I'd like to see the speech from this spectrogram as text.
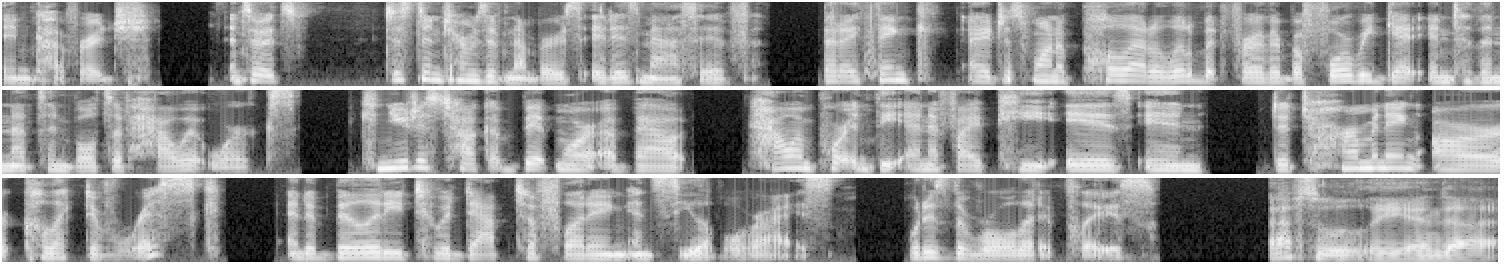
in coverage. And so it's just in terms of numbers, it is massive. But I think I just want to pull out a little bit further before we get into the nuts and bolts of how it works. Can you just talk a bit more about how important the NFIP is in determining our collective risk and ability to adapt to flooding and sea level rise? What is the role that it plays? Absolutely. And uh,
